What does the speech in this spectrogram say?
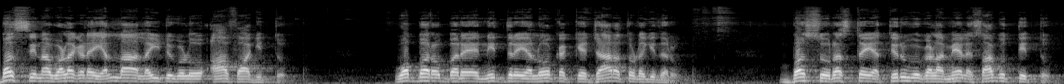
ಬಸ್ಸಿನ ಒಳಗಡೆ ಎಲ್ಲ ಲೈಟುಗಳು ಆಫ್ ಆಗಿತ್ತು. ಒಬ್ಬರೊಬ್ಬರೇ ನಿದ್ರೆಯ ಲೋಕಕ್ಕೆ ಜಾರತೊಡಗಿದರು. ಬಸ್ಸು ರಸ್ತೆಯ ತಿರುವುಗಳ ಮೇಲೆ ಸಾಗುತ್ತಿತ್ತು.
